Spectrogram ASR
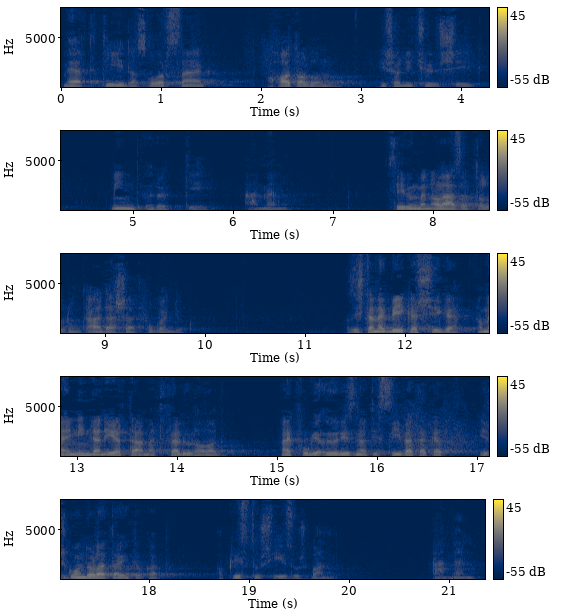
mert Tiéd az ország, a hatalom és a dicsőség, mind örökké. Amen. Szívünkben alázattal, Urunk, áldását fogadjuk. Az Istennek békessége, amely minden értelmet felülhalad, meg fogja őrizni a ti szíveteket és gondolataitokat a Krisztus Jézusban. Amen.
